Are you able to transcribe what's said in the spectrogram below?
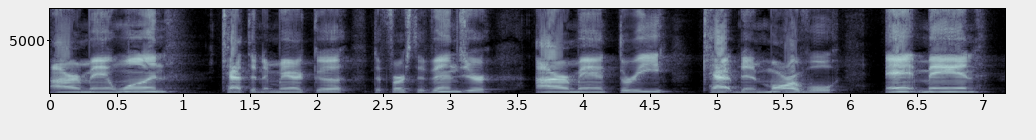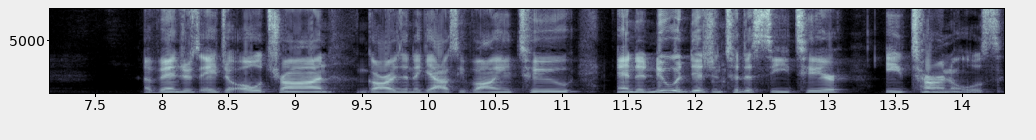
Iron Man 1, Captain America, The First Avenger, Iron Man 3, Captain Marvel, Ant Man, Avengers Age of Ultron, Guardians of the Galaxy Volume 2, and the new addition to the C tier, Eternals.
